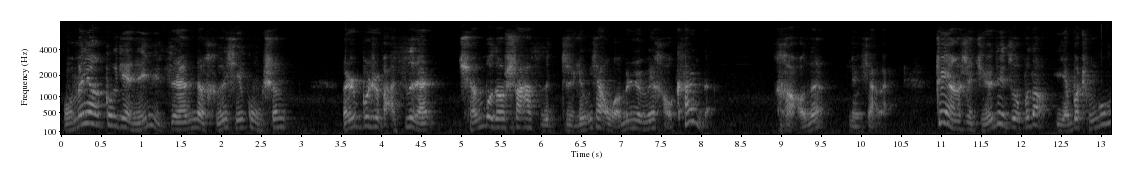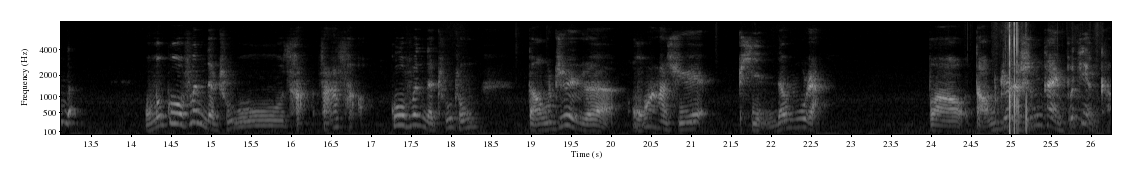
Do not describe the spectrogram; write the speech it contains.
我们要构建人与自然的和谐共生。而不是把自然全部都杀死，只留下我们认为好看的、好的留下来，这样是绝对做不到，也不成功的。我们过分的除草杂草，过分的除虫，导致着化学品的污染，导导致了生态不健康。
